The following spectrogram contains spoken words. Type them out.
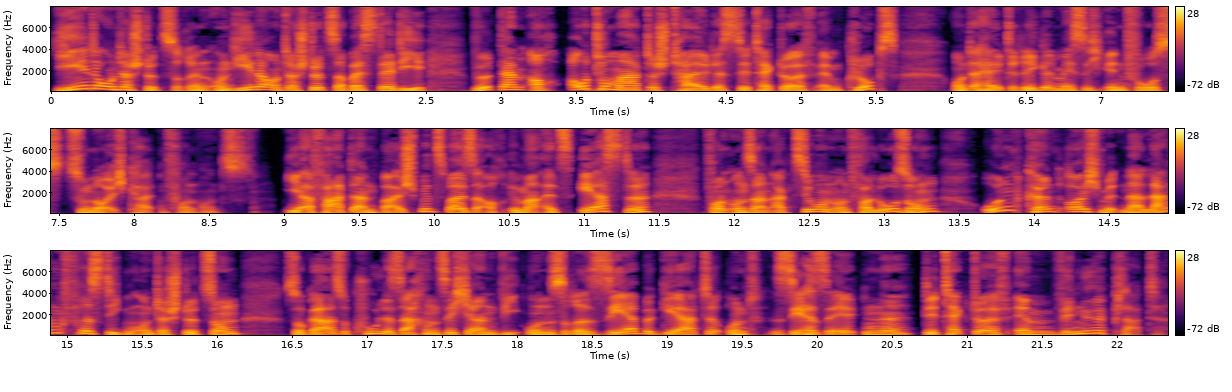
Jede Unterstützerin und jeder Unterstützer bei Steady wird dann auch automatisch Teil des Detektor FM Clubs und erhält regelmäßig Infos zu Neuigkeiten von uns. Ihr erfahrt dann beispielsweise auch immer als Erste von unseren Aktionen und Verlosungen und könnt euch mit einer langfristigen Unterstützung sogar so coole Sachen sichern wie unsere sehr begehrte und sehr seltene Detektor FM Vinylplatte.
